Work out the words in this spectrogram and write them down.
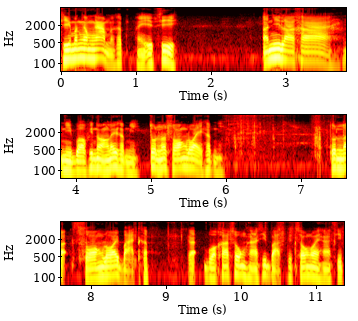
ที่มันงามๆนะครับให้เอฟซีอันนี้ราคา นี่บอกพี่น้องเลยครับนี่ ต้นละสองร้อยครับนี่ ต้นละสองร้อยบาทครับก็บวกค่าทรงหาสิบาทเป็นสองร้อยหาสิบ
